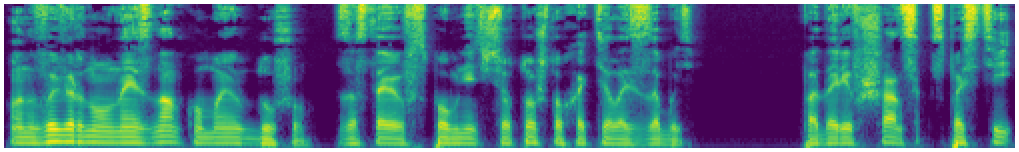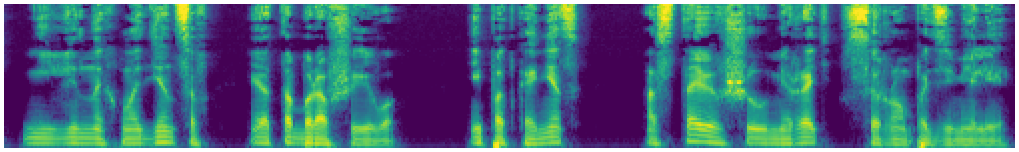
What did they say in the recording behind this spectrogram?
Он вывернул наизнанку мою душу, заставив вспомнить все то, что хотелось забыть. Подарив шанс спасти невинных младенцев и отобравший его. И под конец оставивший умирать в сыром подземелье.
